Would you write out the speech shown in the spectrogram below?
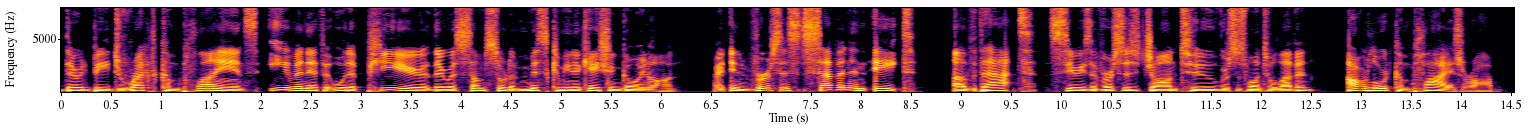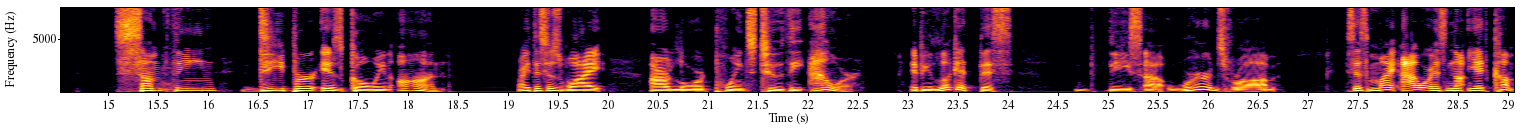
there would be direct compliance, even if it would appear there was some sort of miscommunication going on. Right? In verses 7 and 8 of that series of verses, John 2, verses 1 to 11, our Lord complies, Rob. Something deeper is going on. Right? This is why our Lord points to the hour. If you look at this these uh, words, Rob, he says, My hour has not yet come.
